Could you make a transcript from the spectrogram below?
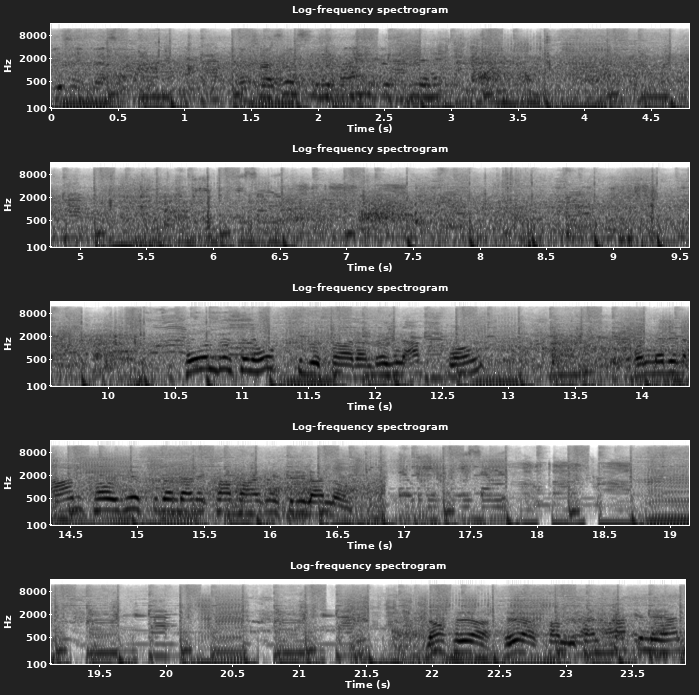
wesentlich besser. Jetzt versuchst du die Beine bis hier hinten. Schon ein bisschen hoch zu befördern durch einen Absprung. Und mit den Armen korrigierst du dann deine Körperhaltung für die Landung. Noch höher, höher, komm, du kannst fast in die Hand.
